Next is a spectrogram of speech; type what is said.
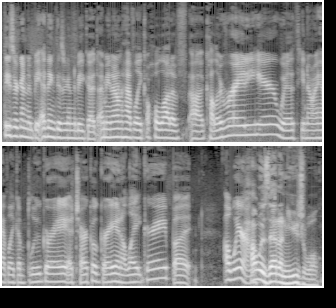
these are going to be. I think these are going to be good. I mean, I don't have like a whole lot of uh, color variety here. With you know, I have like a blue gray, a charcoal gray, and a light gray. But I'll wear them. How is that unusual?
